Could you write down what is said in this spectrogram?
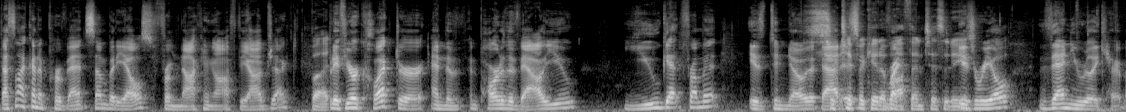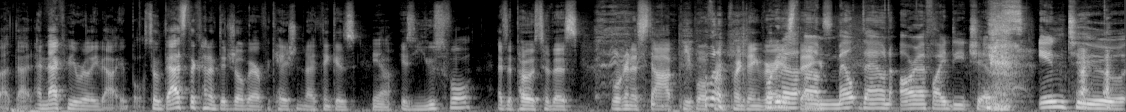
That's not going to prevent somebody else from knocking off the object. But- but if you're a collector and the and part of the value you get from it is to know that that is- Certificate of right, authenticity. is real, then you really care about that. And that can be really valuable. So that's the kind of digital verification that I think is Yeah. is useful as opposed to this we're going to stop people from printing we're gonna things. um, melt down RFID chips into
